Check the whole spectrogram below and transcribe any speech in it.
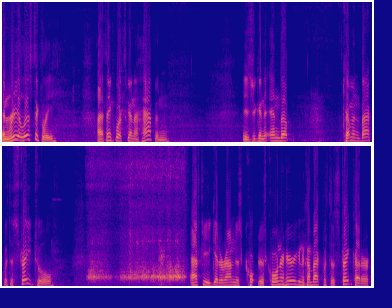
And realistically, I think what's going to happen is you're going to end up coming back with a straight tool after you get around this, cor this corner here, you're going to come back with the straight cutter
